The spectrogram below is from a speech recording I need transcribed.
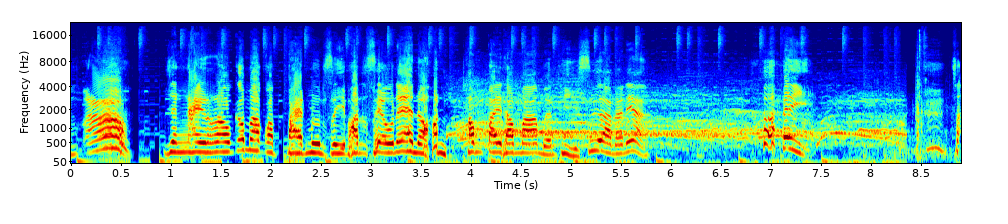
ำอ้าวยังไงเราก็มากกว่า 84,000 เซลล์แน่นอนทำไปทำมาเหมือนผีเสื้อนะเนี่ย เฮ้ยจะ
